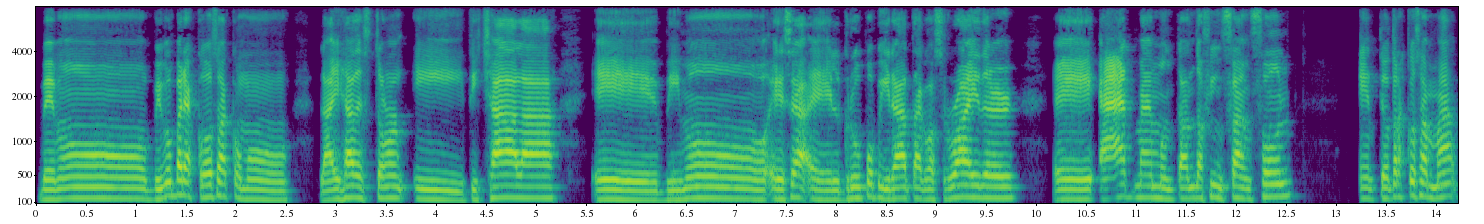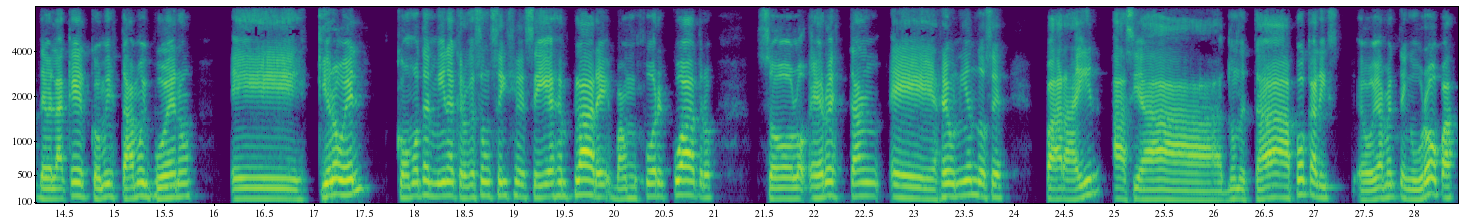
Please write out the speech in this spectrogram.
Vemos, vimos varias cosas como la hija de Storm y T'Challa. Eh, vimos esa, el grupo pirata Ghost Rider. Eh, montando a Fin Fan Fun. Entre otras cosas más. De verdad que el cómic está muy bueno. Eh, quiero ver cómo termina. Creo que son seis, seis ejemplares. Vamos por el cuatro. Solo héroes están reuniéndose para ir hacia donde está Apocalypse, obviamente en Europa,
